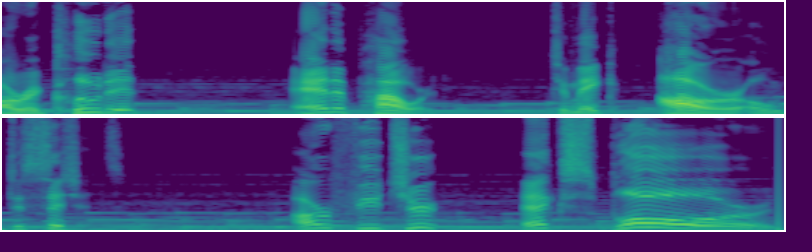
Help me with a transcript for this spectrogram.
are included and empowered to make our own decisions our future explored.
